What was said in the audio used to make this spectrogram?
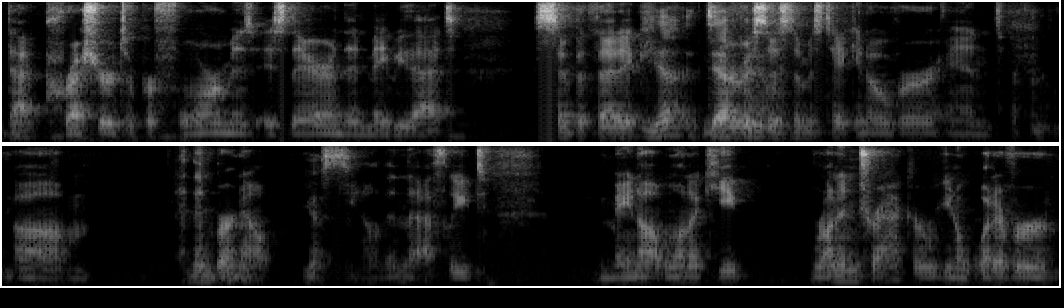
that pressure to perform is, is there. And then maybe that sympathetic yeah, nervous system is taken over and, um, and then burnout. Yes. You know, then the athlete may not want to keep running track or you know whatever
